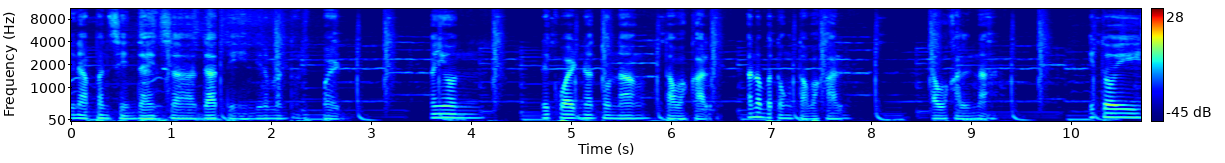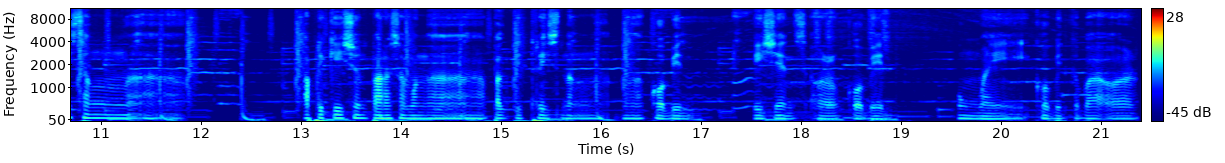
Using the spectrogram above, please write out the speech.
pinapansin dahil sa dati hindi naman to required. Ngayon, required na to ng tawakal. Ano ba tong tawakal? Tawakal na. Ito ay isang uh, application para sa mga pagtitrace ng mga COVID patients or COVID kung may COVID ka ba or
